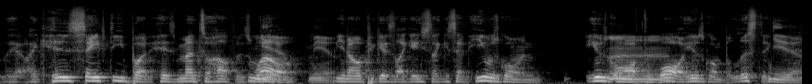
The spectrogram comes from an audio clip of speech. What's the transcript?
like his safety but his mental health as well. Yeah, yeah. you know because like it's like you said he was going he was going off the mm. wall. He was going ballistic. Yeah.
